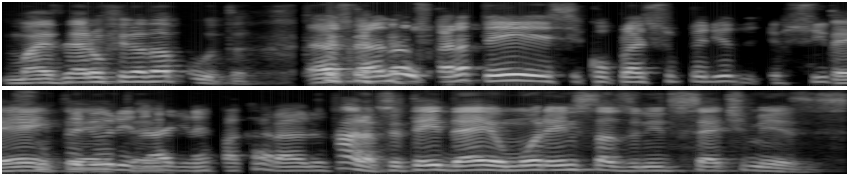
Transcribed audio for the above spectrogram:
mas era um filho da puta. É, os caras cara têm esse complexo superior, tem, superioridade, tem, tem. né? Pra caralho. Cara, pra você ter ideia, eu morei nos Estados Unidos sete meses.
